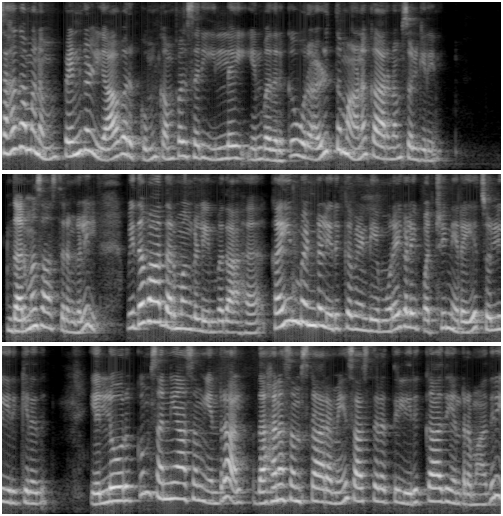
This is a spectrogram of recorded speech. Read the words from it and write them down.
சககமனம் பெண்கள் யாவருக்கும் கம்பல்சரி இல்லை என்பதற்கு ஒரு அழுத்தமான காரணம் சொல்கிறேன். தர்மசாஸ்திரங்களில் விதவா தர்மங்கள் என்பதாக கைம்பெண்கள் இருக்க வேண்டிய முறைகளை பற்றி நிறைய சொல்லி இருக்கிறது எல்லோருக்கும் சந்நியாசம் என்றால் தகன சம்ஸ்காரமே சாஸ்திரத்தில் இருக்காது என்ற மாதிரி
